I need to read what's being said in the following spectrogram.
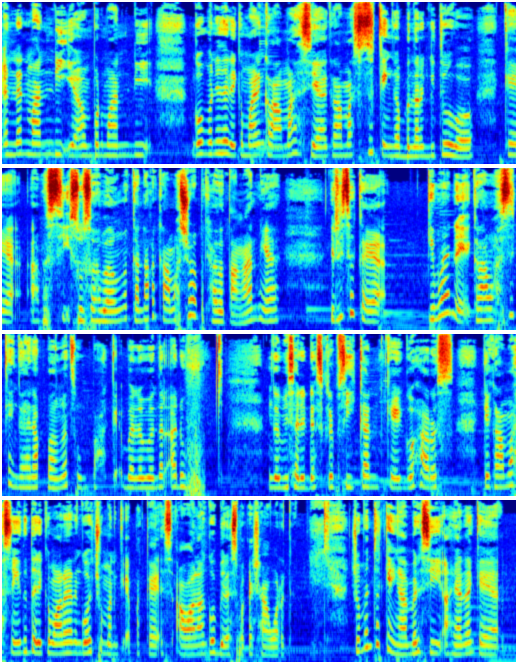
And then mandi ya ampun mandi. Gue mandi dari kemarin keramas ya keramas tuh kayak nggak bener gitu loh. Kayak apa sih susah banget karena kan keramas cuma pakai satu tangan ya. Jadi tuh kayak gimana ya keramas sih kayak gak enak banget sumpah. Kayak bener-bener aduh nggak bisa dideskripsikan. Kayak gue harus kayak keramasnya itu dari kemarin gue cuman kayak pakai awalnya gue biasa pakai shower kan. Cuman tuh kayak nggak bersih akhirnya kayak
